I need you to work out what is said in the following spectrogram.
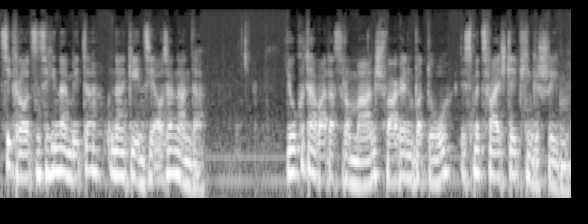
Sie kreuzen sich in der Mitte und dann gehen sie auseinander. Yokota war das Roman Schwager in Bordeaux, ist mit zwei Stäbchen geschrieben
